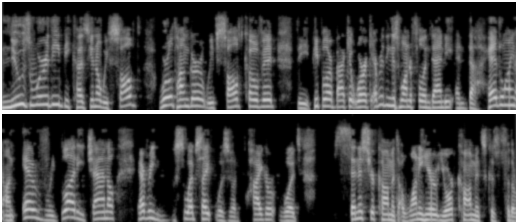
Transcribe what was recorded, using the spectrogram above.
newsworthy because you know we've solved world hunger, we've solved COVID. The people are back at work. Everything is wonderful and dandy, and the headline on every bloody channel, every website was on Tiger Woods. Send us your comments. I want to hear your comments because for the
